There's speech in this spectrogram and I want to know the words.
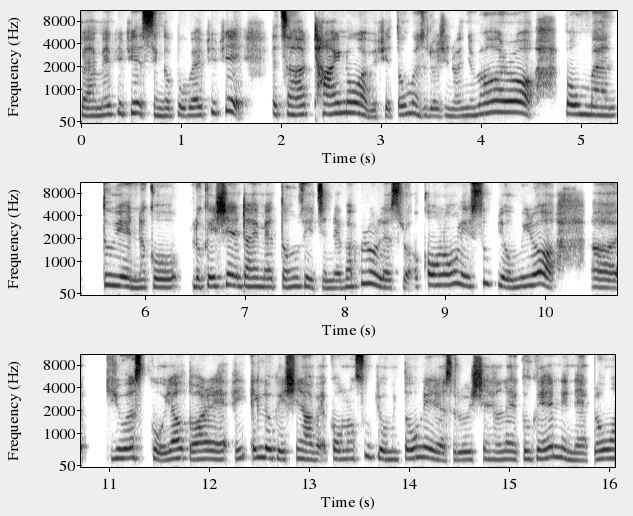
ပန်ပဲဖြစ်ဖြစ်စင်ကာပူပဲဖြစ်ဖြစ်တခြားထိုင်းတို့ကပဲဖြစ်သုံးမယ်ဆိုလို့ရှိရင်တော့ညီမကတော့ပုံမှန်သူ့ရဲ့ငကို location အတိုင်းပဲသုံးစီခြင်းနဲ့ဘာဖြစ်လို့လဲဆိုတော့အကုန်လုံးလေးစုပြုံပြီးတော့အာ US ကိုရောက်သွားတဲ့အဲ့အဲ့ location ကပဲအကုန်လုံးစုပြုံပြီးသုံးနေတယ်ဆိုလို့ရှိရင်လည်း Google အနေနဲ့လုံးဝ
